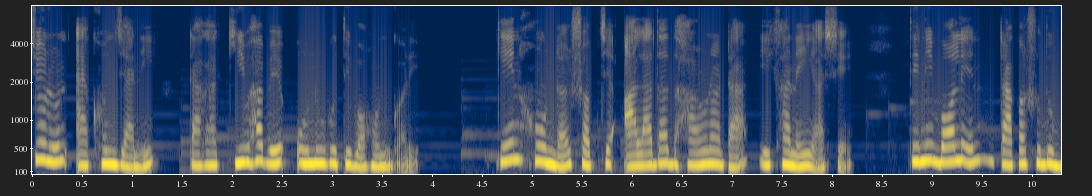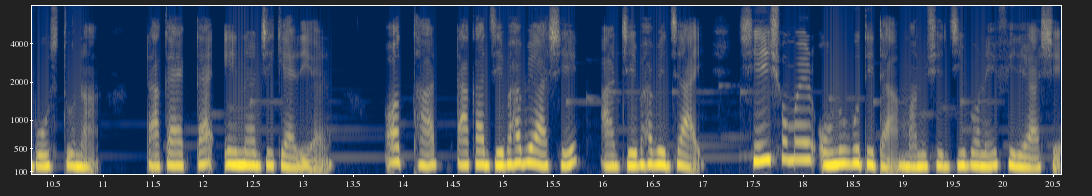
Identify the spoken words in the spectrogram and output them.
চলুন এখন জানি টাকা কীভাবে অনুভূতি বহন করে। কেন হোন্ডার সবচেয়ে আলাদা ধারণাটা এখানেই আসে। তিনি বলেন, টাকা শুধু বস্তু না, টাকা একটা এনার্জি ক্যারিয়ার। অর্থাৎ টাকা যেভাবে আসে আর যেভাবে যায়, সেই সময়ের অনুভূতিটা মানুষের জীবনে ফিরে আসে।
